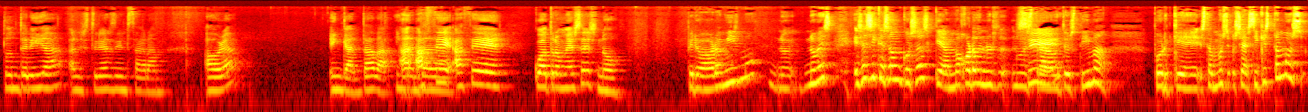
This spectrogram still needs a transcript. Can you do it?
tontería a las historias de Instagram. Ahora, encantada. Encantada. Hace, hace cuatro meses, no. Pero ahora mismo, ¿no, ¿no ves? Esas sí que son cosas que han mejorado nuestra, Sí. autoestima. Porque estamos, o sea, sí que estamos,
